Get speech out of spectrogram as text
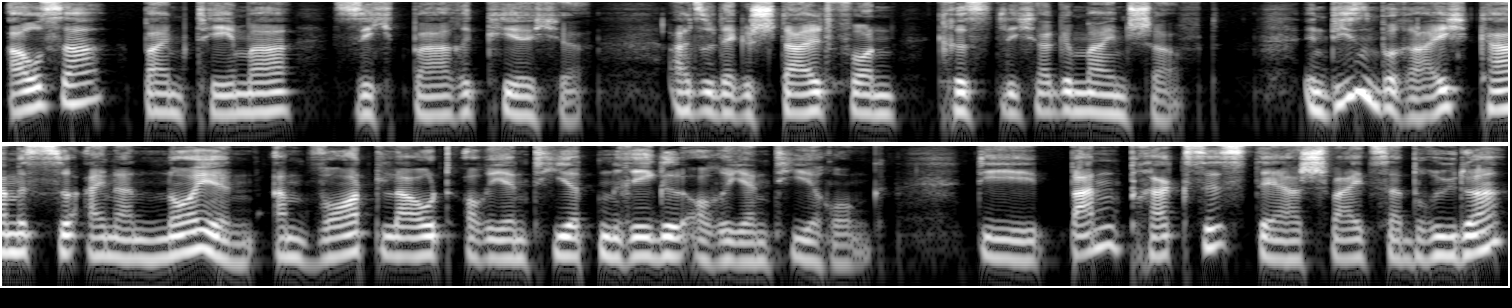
außer beim Thema sichtbare Kirche, also der Gestalt von christlicher Gemeinschaft. In diesem Bereich kam es zu einer neuen, am Wortlaut orientierten Regelorientierung. Die Bannpraxis der Schweizer Brüder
